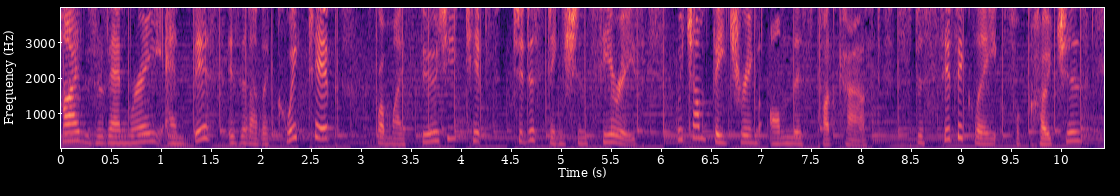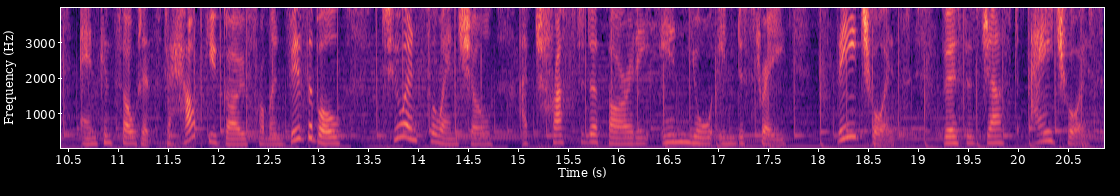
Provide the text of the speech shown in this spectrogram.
Hi, this is Anne Marie, and this is another quick tip from my 30 Tips to Distinction series, which I'm featuring on this podcast, specifically for coaches and consultants to help you go from invisible to influential, a trusted authority in your industry. The choice versus just a choice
